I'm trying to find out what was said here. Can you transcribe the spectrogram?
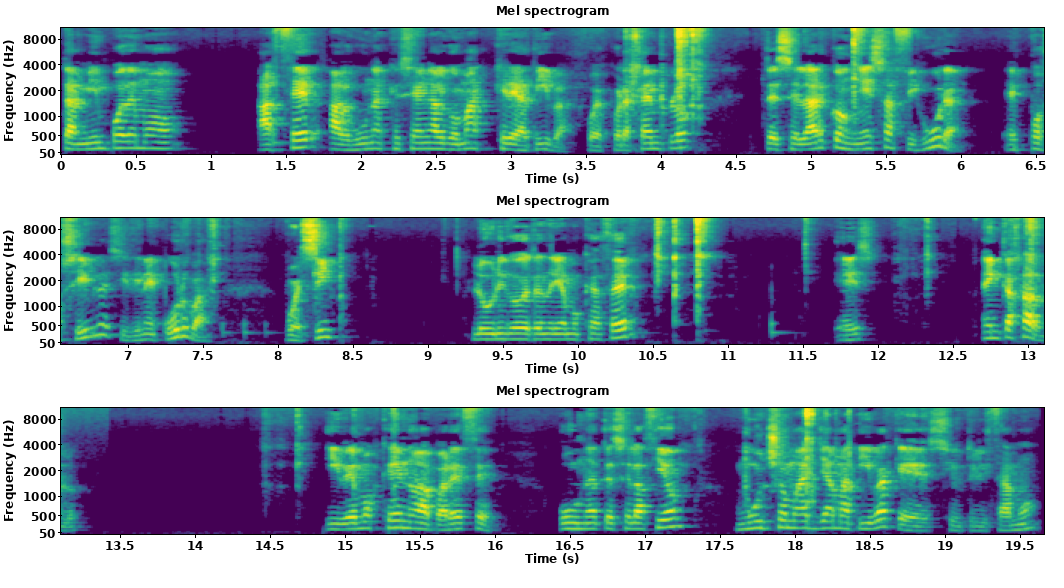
también podemos hacer algunas que sean algo más creativas. Pues por ejemplo, teselar con esa figura. ¿Es posible si tiene curvas? Pues sí. Lo único que tendríamos que hacer es encajarlo. Y vemos que nos aparece una teselación mucho más llamativa que si utilizamos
